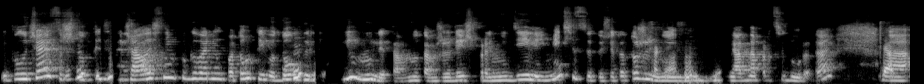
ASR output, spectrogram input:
И получается, что ты сначала с ним поговорил, потом ты его долго лечил, ну или там, ну там же речь про недели и месяцы, то есть это тоже не, не одна процедура, да? да. А,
